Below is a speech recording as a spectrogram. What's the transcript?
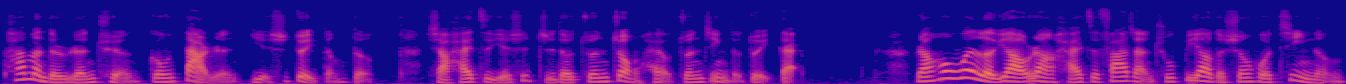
他们的人权跟大人也是对等的，小孩子也是值得尊重还有尊敬的对待。然后，为了要让孩子发展出必要的生活技能，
